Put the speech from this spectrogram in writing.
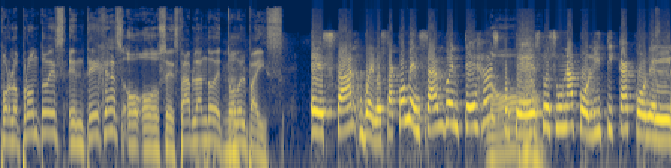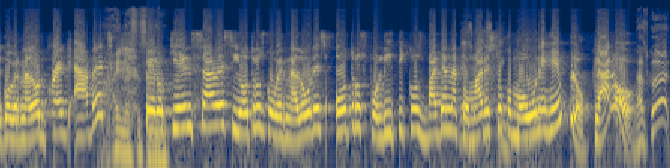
por lo pronto es en Texas o, o se está hablando de todo el país. Están, bueno, está comenzando en Texas No. porque esto es una política con el gobernador Greg Abbott, Ay, no, este pero quién sabe si otros gobernadores, otros políticos vayan a tomar esto como un ejemplo. Claro. That's good.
